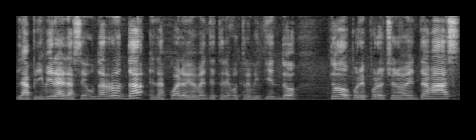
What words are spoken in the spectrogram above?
la primera de la segunda ronda, en la cual obviamente estaremos transmitiendo todo por Sport 890 más.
